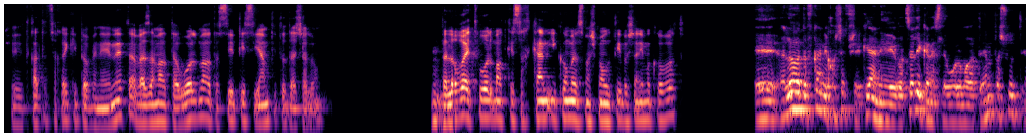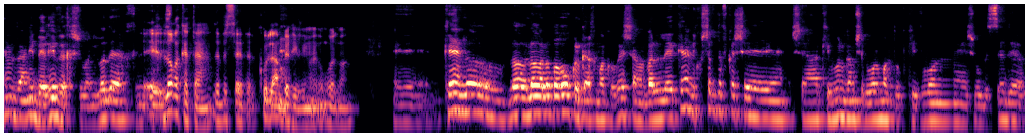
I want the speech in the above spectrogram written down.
שהתחלת לשחק איתו ונהנית, ואז אמרת וולמרט, עשיתי, סיימתי, תודה שלום. אתה לא רואה את וולמרט כשחקן e-commerce משמעותי בשנים הקרובות? אה, לא, דווקא אני חושב שכן, אני רוצה להיכנס לוולמרט, הם פשוט, הם ואני בריב איכשהו, אני לא יודע איך... לא רק אתה, זה בסדר, כולם בריבים עם וולמרט. כן, לא, לא, לא, לא ברור כל כך מה קורה שם, אבל כן, אני חושב דווקא ש, שהכיוון גם של וולמרט הוא כיוון אה, שהוא בסדר,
